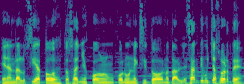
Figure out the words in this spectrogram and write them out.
en Andalucía todos estos años con, con un éxito notable. Santi, mucha suerte.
